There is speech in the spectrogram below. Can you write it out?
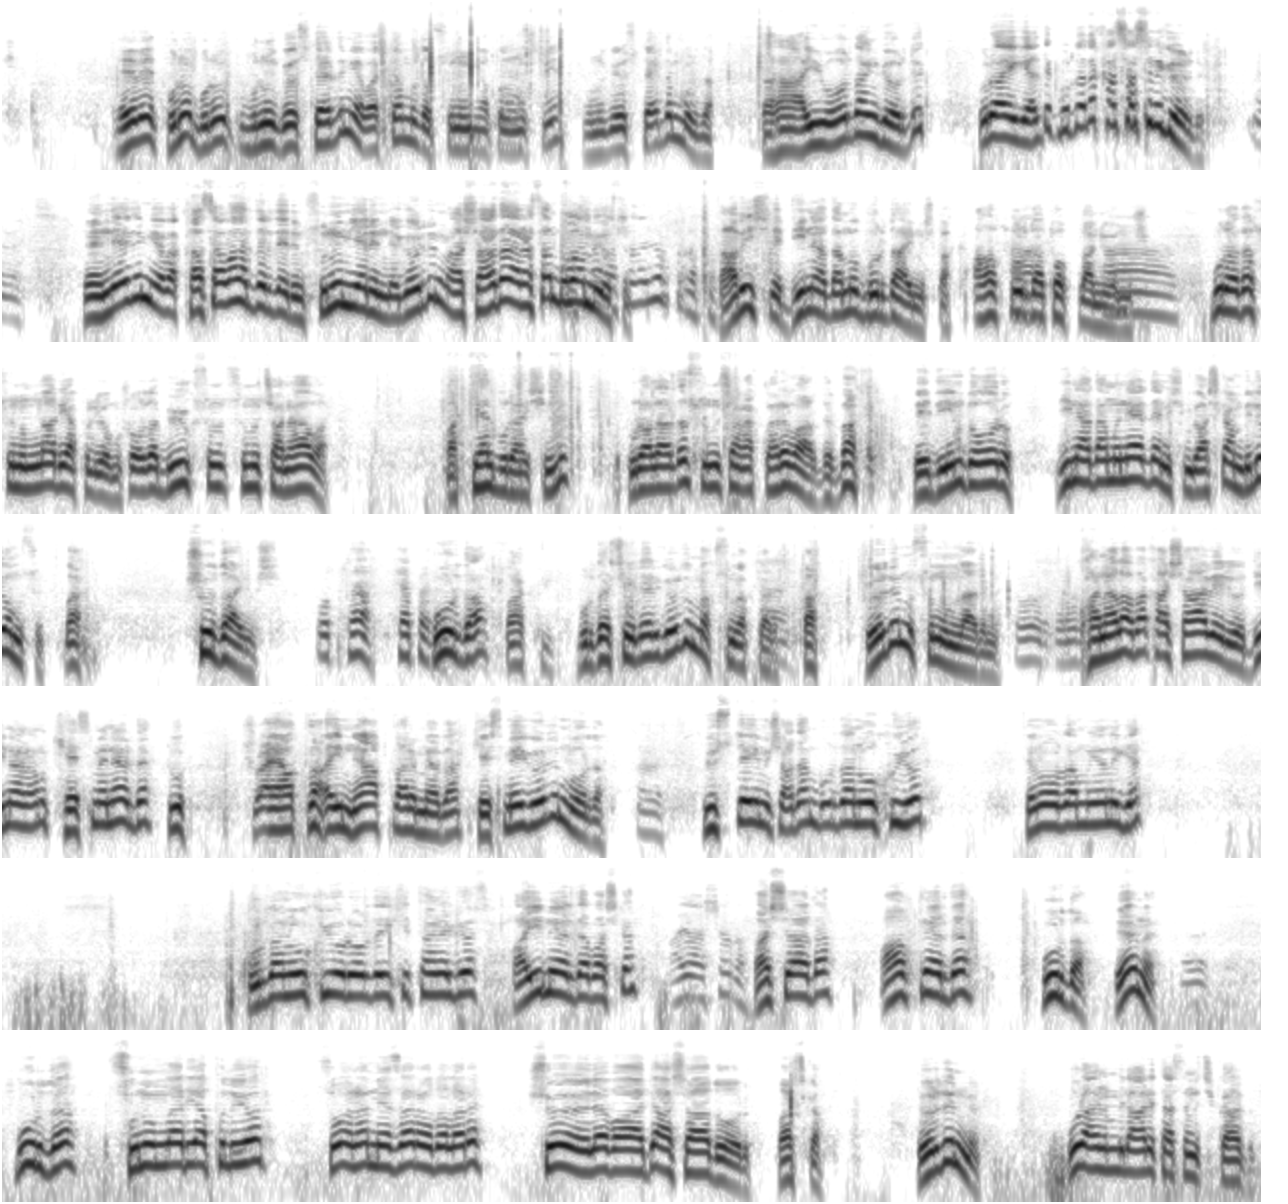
Evet bunu bunu bunu gösterdim ya başkan burada sunum yapılmış diye. Bunu gösterdim burada. Daha ayı oradan gördük. Buraya geldik. Burada da kasasını gördük. Evet. Ben dedim ya bak kasa vardır dedim sunum yerinde gördün mü? Aşağıda arasan bulamıyorsun. Aşağıda yoktu kasa. Tabii işte din adamı buradaymış bak. Burada Ha. toplanıyormuş. Ha. Burada sunumlar yapılıyormuş. Orada büyük sunu, sunu çanağı var. Bak gel buraya şimdi. Buralarda sunu çanakları vardır. Bak dediğin doğru. Din adamı neredeymiş şimdi başkan biliyor musun? Bak şuradaymış. O ta tepede. Burada bak burada şeyleri gördün mü bak sunakları. Evet. Bak gördün mü sunumlarını? Doğru doğru. Kanala bak aşağı veriyor. Din adamı kesme nerede? Dur. Şuraya atlayayım ne atlarım ya ben. Kesmeyi gördün mü orada? Evet. Üstteymiş adam buradan okuyor. Sen oradan bu yana gel. Buradan okuyor orada iki tane göz. Hayı nerede başkan? Ayı aşağıda. Aşağıda. Alt nerede? Burada. Değil mi? Evet. Burada sunumlar yapılıyor. Sonra mezar odaları şöyle vadi aşağı doğru. Başka. Gördün mü? Buranın bile haritasını çıkardım.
